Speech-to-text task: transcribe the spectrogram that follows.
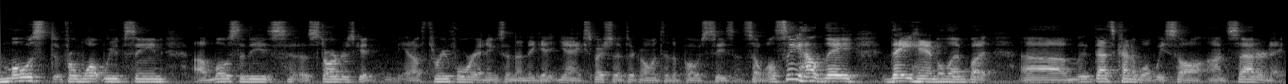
most, from what we've seen, uh, most of these uh, starters get you know three, four innings and then they get yanked, especially if they're going to the postseason. So we'll see how they they handle it, but um, that's kind of what we saw on Saturday.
